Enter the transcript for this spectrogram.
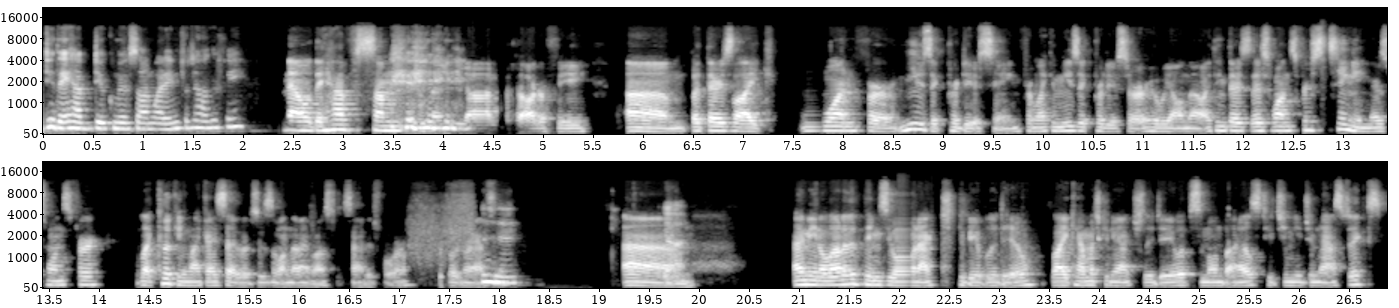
Do they have Duke Moose on wedding photography? No, they have some on photography. Um, but there's like one for music producing from like a music producer who we all know. I think there's there's ones for singing, there's ones for like cooking, like I said, which is the one that I'm most excited for. Gordon Ramsay. Mhm. Um, Yeah. I mean, a lot of the things you won't actually be able to do, like how much can you actually do if Simone Biles teaching you gymnastics?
